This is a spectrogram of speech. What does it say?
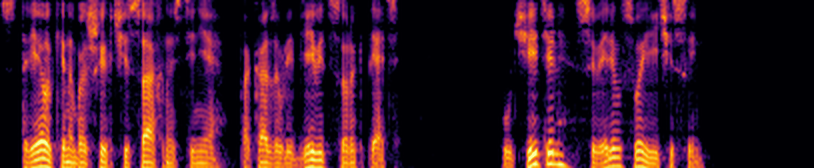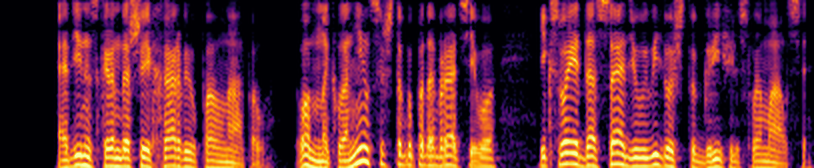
Стрелки на больших часах на стене показывали 9.45. Учитель сверил свои часы. Один из карандашей Харви упал на пол. Он наклонился, чтобы подобрать его, и к своей досаде увидел, что грифель сломался.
